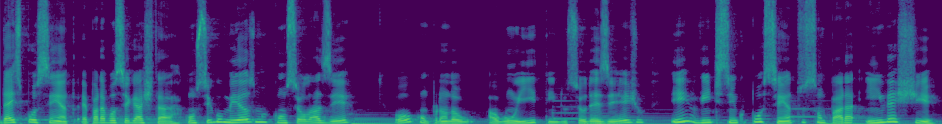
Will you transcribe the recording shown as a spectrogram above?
10% é para você gastar consigo mesmo, com seu lazer, ou comprando algum item do seu desejo, e 25% são para investir.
